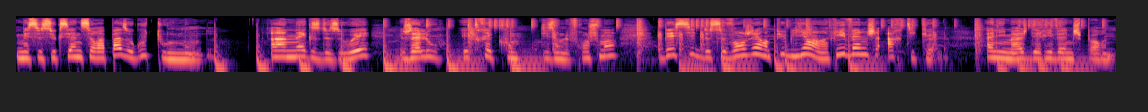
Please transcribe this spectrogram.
Mais ce succès ne sera pas au goût de tout le monde. Un ex de Zoé, jaloux et très con, disons-le franchement, décide de se venger en publiant un revenge article, à l'image des revenge porn.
